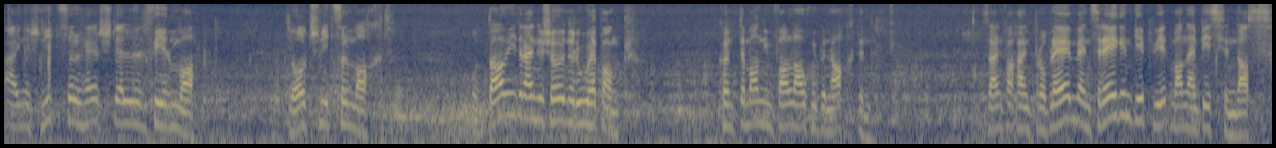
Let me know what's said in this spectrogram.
eine Schnitzelherstellerfirma, die Holzschnitzel macht. Und da wieder eine schöne Ruhebank. Könnte man im Fall auch übernachten. Das ist einfach ein Problem, wenn es Regen gibt, wird man ein bisschen nass.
